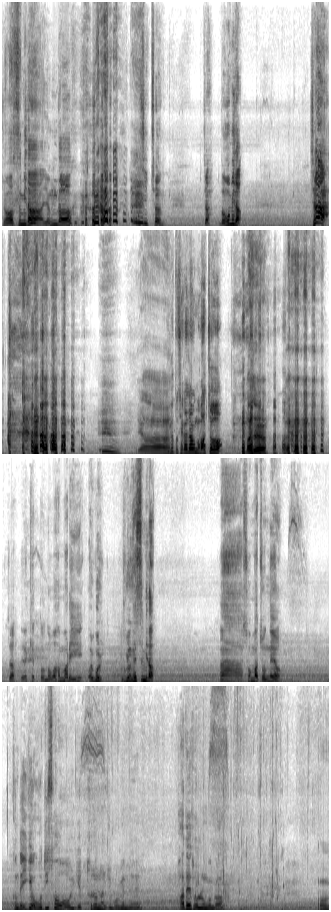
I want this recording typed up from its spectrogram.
좋습니다. 영덕 50천. 자, 넘어옵니다. 자, 야 이것도 제가 잡은 거 맞죠? 맞아요. 자 이렇게 또 너무 한 마리 얼굴 구경했습니다 아 손맛 좋네요 근데 이게 어디서 이게 틀었는지 모르겠네 바다에서 올른 건가? 어,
